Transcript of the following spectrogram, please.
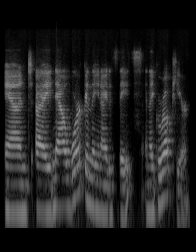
and I now work in the United States, and I grew up here.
